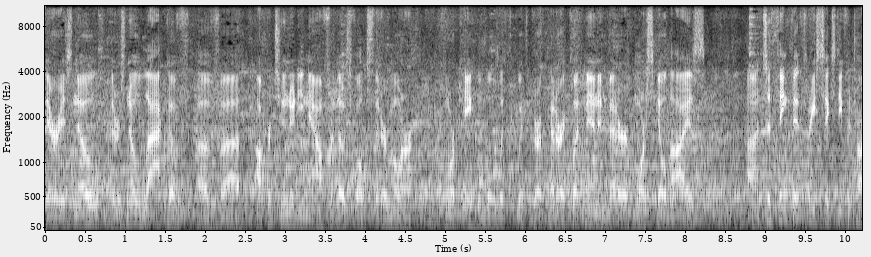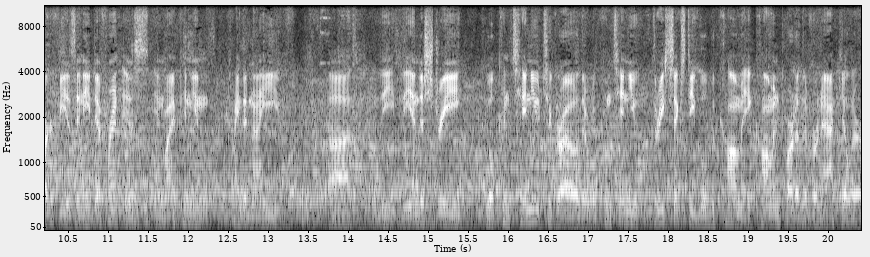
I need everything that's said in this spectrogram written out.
there is no there's no lack of, of uh, opportunity now for those folks that are more more capable with with better equipment and better more skilled eyes. Uh, to think that 360 photography is any different is, in my opinion, kind of naive. Uh, the the industry will continue to grow. There will continue 360 will become a common part of the vernacular,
